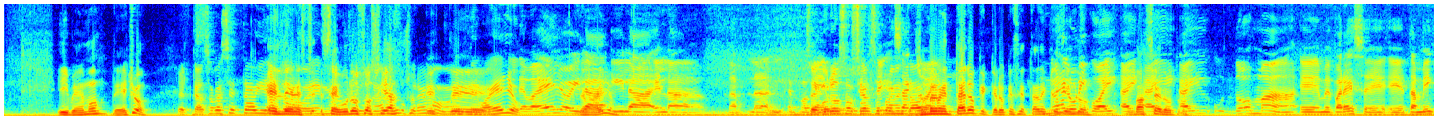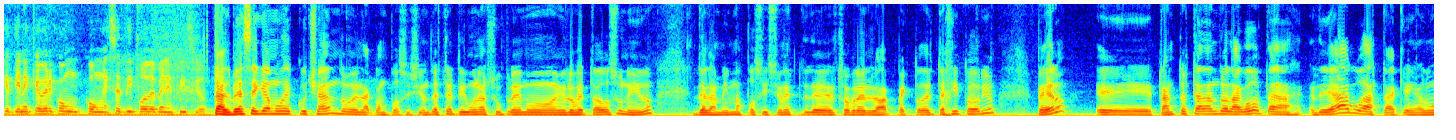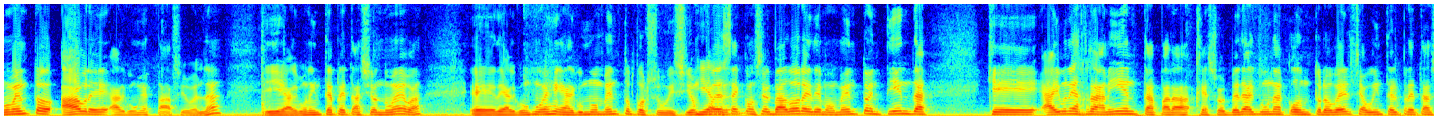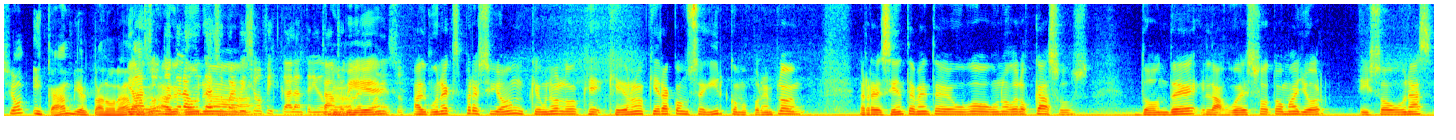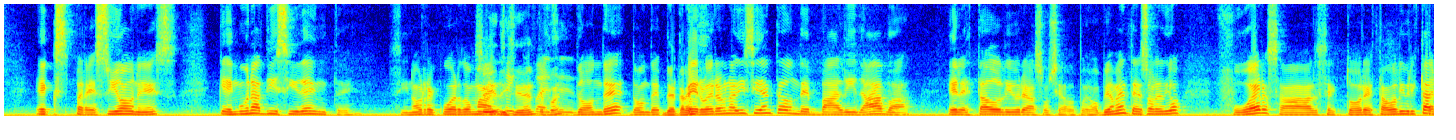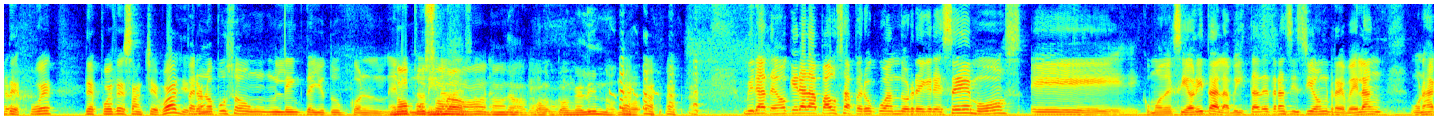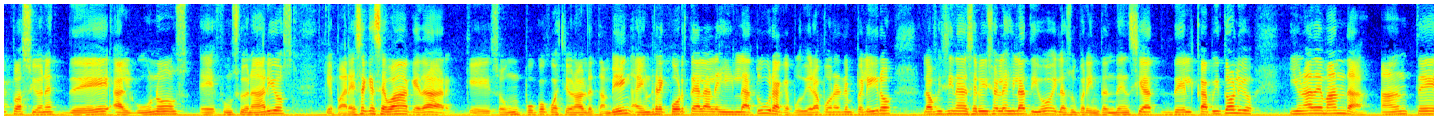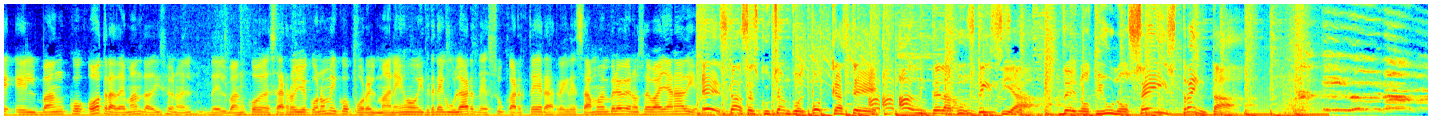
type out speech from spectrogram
y vemos, de hecho, el caso que se está viendo el del Seguro Social Supremo, este, de Baello. De Baello y, la, y la, la, Seguro Social suplementario. suplementario que creo que se está discutiendo. No es el único, hay, hay, hay, hay dos más, eh, me parece, eh, también que tienen que ver con, con ese tipo de beneficios. Tal vez sigamos escuchando en la composición de este Tribunal Supremo en los Estados Unidos de las mismas posiciones sobre el aspecto del territorio, pero eh, tanto está dando la gota de agua hasta que en algún momento abre algún espacio, ¿verdad? Y alguna interpretación nueva eh, de algún juez en algún momento por su visión puede ser conservadora y de momento entienda que hay una herramienta para resolver alguna controversia o interpretación y cambia el panorama. de la Junta de Supervisión Fiscal han tenido también alguna expresión que uno lo que, que uno quiera conseguir, como por ejemplo recientemente hubo uno de los casos donde la juez Sotomayor hizo unas expresiones que en una disidente, si no recuerdo mal, donde, donde pero era una disidente donde validaba el Estado Libre Asociado. Pues obviamente eso le dio fuerza al sector Estado Librista después después de Sánchez Valle. Pero no, puso un link de YouTube con el no Puso, no, no, no, con, el himno. Mira, tengo que ir a la pausa, pero cuando regresemos, eh, como decía ahorita, las vistas de transición revelan unas actuaciones de algunos eh, funcionarios que parece que se van a quedar, que son un poco cuestionables también. Hay un recorte a la legislatura que pudiera poner en peligro la Oficina de Servicios Legislativos y la Superintendencia del Capitolio y una demanda ante el banco, otra demanda adicional del Banco de Desarrollo Económico por el manejo irregular de su cartera. Regresamos en breve, no se vaya nadie. Estás escuchando el podcast de Ante la Justicia de Noti 1630.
